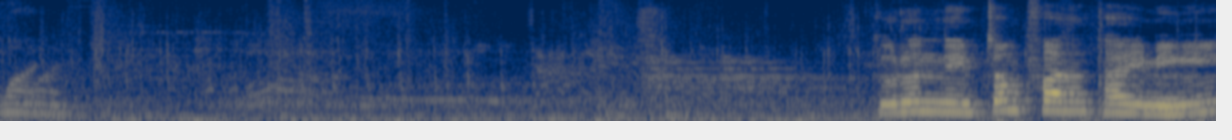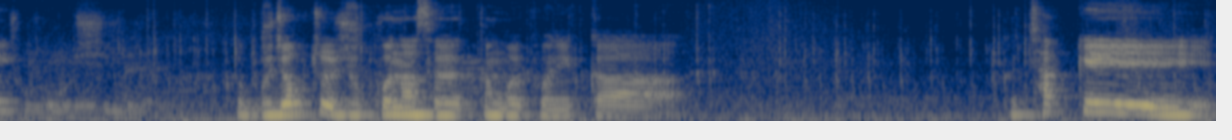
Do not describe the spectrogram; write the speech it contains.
one. 뚜루님 점프하는 타이밍이 그 무적줄 죽고 나서였던 걸 보니까 그 찾기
